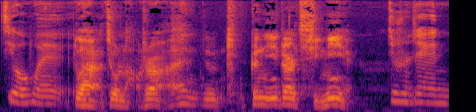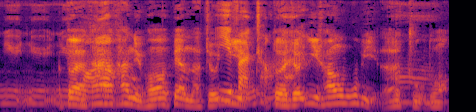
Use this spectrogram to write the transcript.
就会对，就老是哎，就跟你这儿起腻。就是这个女女女对他他女朋友变得就异反常对，就异常无比的主动。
